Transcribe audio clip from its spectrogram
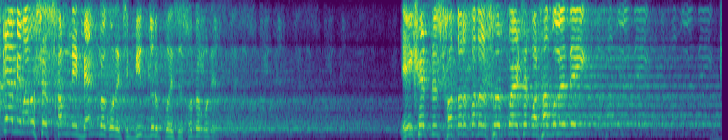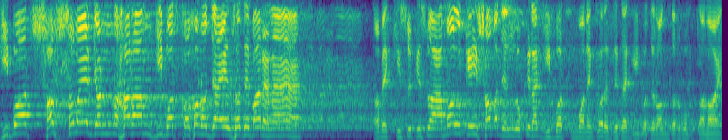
কাকে আমি মানুষের সামনে ব্যঙ্গ করেছি, বিদ্রুপ করেছি, ছোট করেছি। এই ক্ষেত্রে সতর্কতার স্বরূপ কয়েকটা কথা বলে দেই। গিবত সব সময়ের জন্য হারাম, গিবত কখনো জায়েজ হতে পারে না। তবে কিছু কিছু আমলকে এই সমাজের লোকেরা গিবত মনে করে, যেটা গিবতের অন্তর্ভুক্ত নয়।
